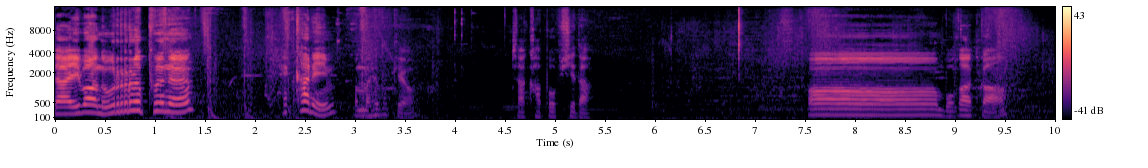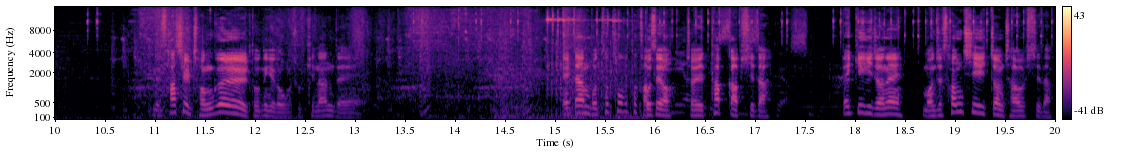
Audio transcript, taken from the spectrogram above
자 이번 우르르프는 헤카림 한번 해볼게요. 자 가봅시다. 어... 뭐가 할까? 근데 사실 정글 도는 게 너무 좋긴 한데. 일단 뭐 특포부터 가보세요. 저희 탑 갑시다. 뺏기기 전에 먼저 선취 좀 잡읍시다.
